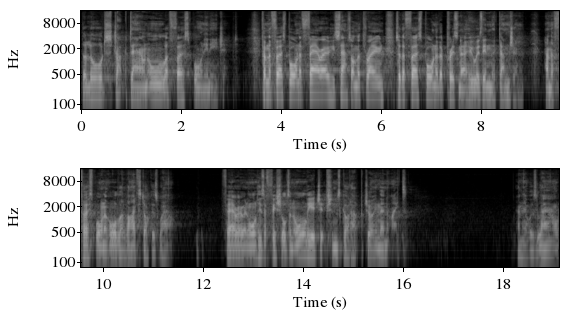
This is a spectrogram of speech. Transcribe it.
the Lord struck down all the firstborn in Egypt. From the firstborn of Pharaoh who sat on the throne to the firstborn of the prisoner who was in the dungeon, and the firstborn of all the livestock as well. Pharaoh and all his officials and all the Egyptians got up during the night. And there was loud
